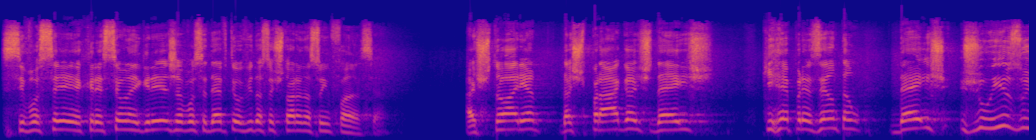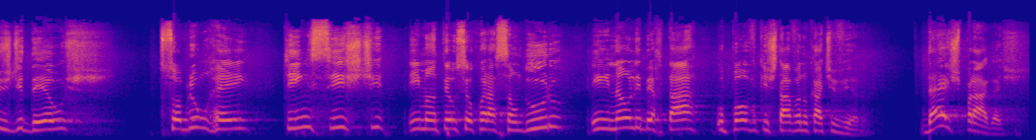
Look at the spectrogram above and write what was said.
Se você cresceu na igreja, você deve ter ouvido essa história na sua infância. A história das pragas, dez, que representam dez juízos de Deus sobre um rei que insiste em manter o seu coração duro e em não libertar o povo que estava no cativeiro. Dez pragas.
